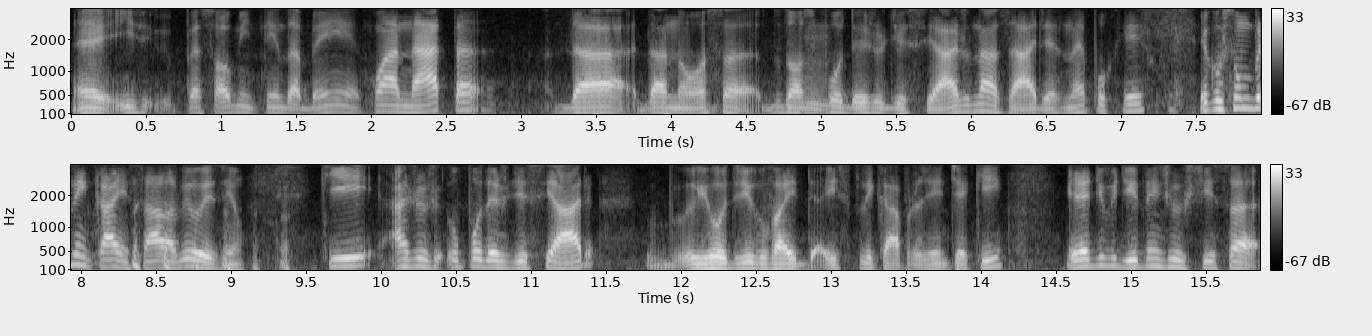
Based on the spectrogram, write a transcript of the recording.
é, e o pessoal me entenda bem, com a nata da, da nossa, do nosso poder judiciário nas áreas, né? Porque eu costumo brincar em sala, viu, Rezinho? Que a o poder judiciário, e o Rodrigo vai explicar pra gente aqui, ele é dividido em justiça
